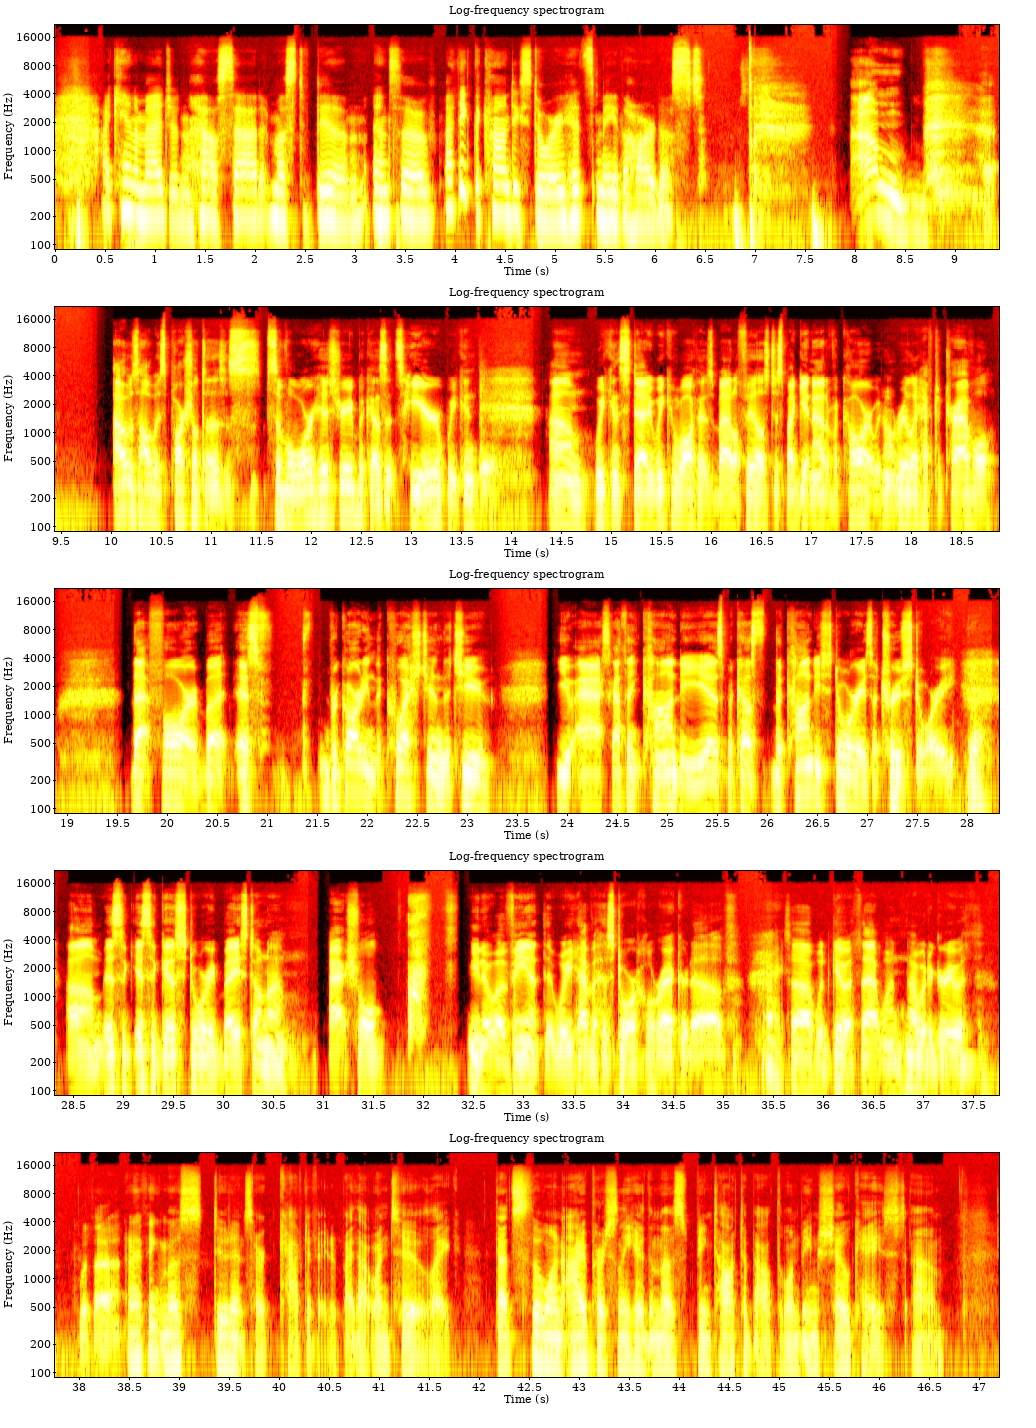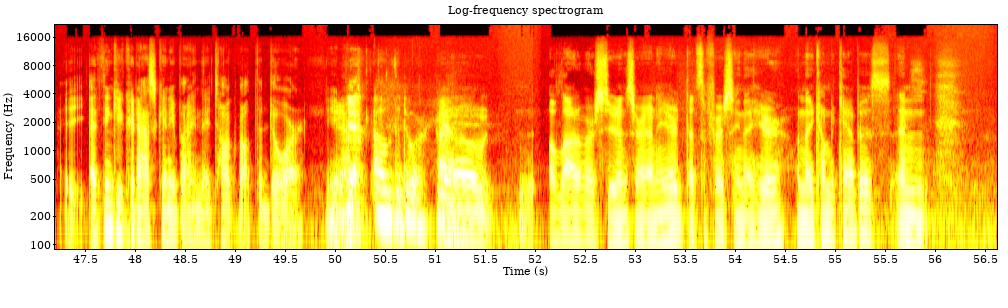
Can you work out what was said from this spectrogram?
I can't imagine how sad it must have been. And so I think the Condie story hits me the hardest. I'm I was always partial to Civil War history because it's here. We can um, we can study, we can walk those battlefields just by getting out of a car. We don't really have to travel that far. But as regarding the question that you you ask, I think Condie is because the Condie story is a true story. Um, it's a, it's a ghost story based on a actual you know event that we have a historical record of. Right. So I would go with that one. I would agree with with that. And I think most students are captivated by that one too. Like that's the one I personally hear the most being talked about, the one being showcased. Um, I- I think you could ask anybody and they talk about the door. You know? Yeah. Oh, the door. Yeah. I know a lot of our students around here. That's the first thing they hear when they come to campus, and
